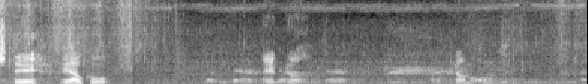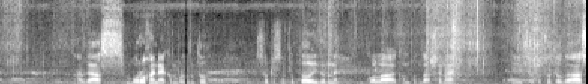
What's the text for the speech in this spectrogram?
আস্তে এই আউখো একটা এটাও নতুন। আর গাছ বড় হয় না এখন পর্যন্ত, ছোট ছোট তো, এই জন্যে কলা এখন পর্যন্ত আসে না এই ছোট ছোট গাছ।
